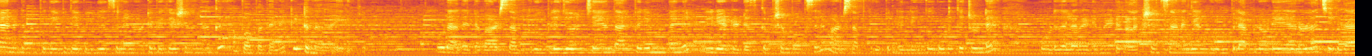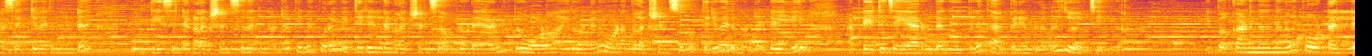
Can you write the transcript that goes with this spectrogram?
ഞാനിടുന്ന പുതിയ പുതിയ വീഡിയോസിലെ നോട്ടിഫിക്കേഷൻ നിങ്ങൾക്ക് അപ്പോൾ തന്നെ കിട്ടുന്നതായിരിക്കും. കൂടാതെ എന്റെ വാട്സാപ്പ് ഗ്രൂപ്പിൽ ജോയിൻ ചെയ്യാൻ താല്പര്യമുണ്ടെങ്കിൽ വീഡിയോയുടെ ഡിസ്ക്രിപ്ഷൻ ബോക്സിൽ വാട്സാപ്പ് ഗ്രൂപ്പിന്റെ ലിങ്ക് കൊടുത്തിട്ടുണ്ട്. കൂടുതൽ റെഡിമെയ്ഡ് കളക്ഷൻസ് ആണ് ഞാൻ ഗ്രൂപ്പിൽ അപ്ലോഡ് ചെയ്യാറുള്ള ചുരിദാർ സെറ്റ് വരുന്നുണ്ട് കുർത്തീസിന്റെ കളക്ഷൻസ് വരുന്നുണ്ട് പിന്നെ കുറേ മെറ്റീരിയലിന്റെ കളക്ഷൻസ് അപ്ലോഡ് ചെയ്യാൻ ഓണം ആയതുകൊണ്ട് തന്നെ ഓണം കളക്ഷൻസും ഒത്തിരി വരുന്നുണ്ട്. ഡെയിലി അപ്ഡേറ്റ് ചെയ്യാറുണ്ട് ഗ്രൂപ്പിൽ. താല്പര്യമുള്ളവർ ജോയിൻ ചെയ്യുക. ഇപ്പോൾ കാണുന്നത് നിങ്ങൾ കോട്ടണിൽ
